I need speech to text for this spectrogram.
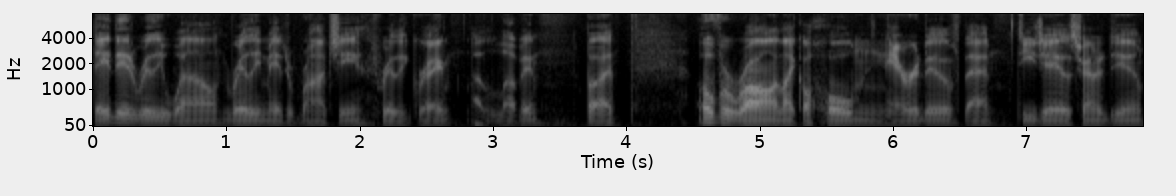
They did really well, really made it raunchy. It's really great. I love it. But overall, like a whole narrative that Tjay was trying to do,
